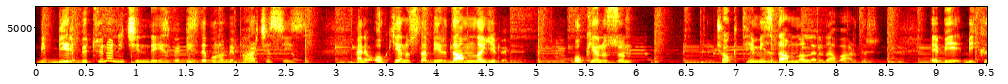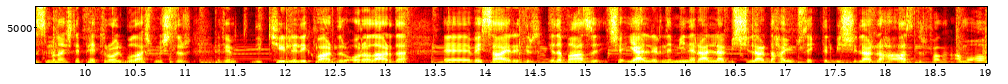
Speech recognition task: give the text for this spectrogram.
bir bütünün içindeyiz ve biz de bunun bir parçasıyız. Hani okyanusta bir damla gibi. Okyanusun çok temiz damlaları da vardır. E, bir, bir kısmına işte petrol bulaşmıştır. Efendim kirlilik vardır oralarda e, vesairedir. Ya da bazı şey, yerlerinde mineraller bir şeyler daha yüksektir bir şeyler daha azdır falan. Ama o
